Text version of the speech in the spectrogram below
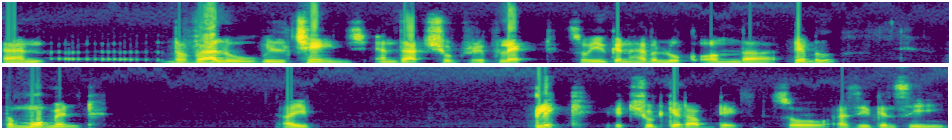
And uh, the value will change and that should reflect. So you can have a look on the table the moment I click it should get update so as you can see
